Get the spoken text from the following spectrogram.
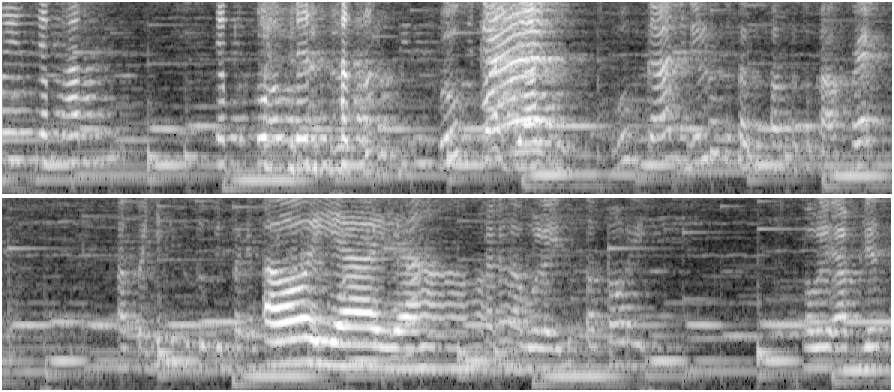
main tiap hari tiap lu update status Bukan, bukan. Jadi lu ke satu satu kafe, kafenya ditutupin pakai stiker. Oh iya iya. Karena nggak boleh instastory, nggak boleh update.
